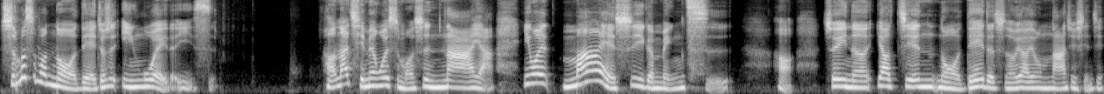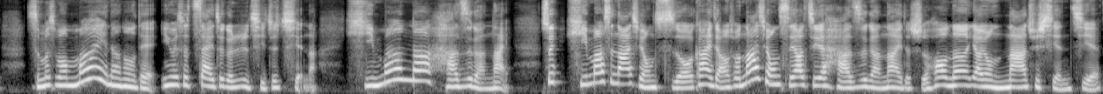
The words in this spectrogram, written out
什么什么ので就是因为的意思。好，那前面为什么是な呀？因为前是一个名词。 好，所以呢，要接 no day 的时候要用那去衔接什么什么 my no day，因为是在这个日期之前呢。hima na hazu ga nai，所以 hima 是那形容词哦。刚才讲到说那形容词要接 hazu ga nai 的时候呢，要用那去衔接。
